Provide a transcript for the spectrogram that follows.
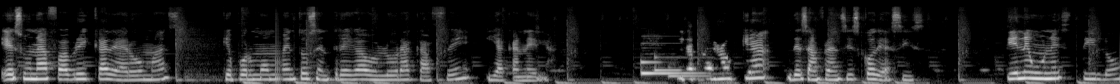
es una fábrica de aromas que por momentos entrega olor a café y a canela. La parroquia de San Francisco de Asís tiene un estilo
